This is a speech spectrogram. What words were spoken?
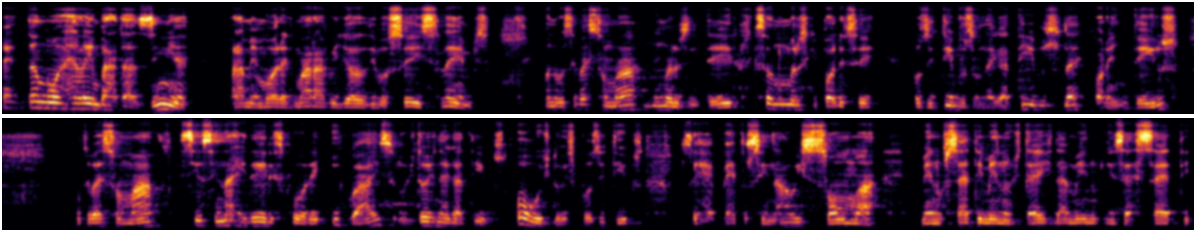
É, dando uma relembradazinha para a memória maravilhosa de vocês, lembre-se, quando você vai somar números inteiros, que são números que podem ser positivos ou negativos, né? Porém inteiros. Você vai somar, se os sinais deles forem iguais, os dois negativos ou os dois positivos, você repete o sinal e soma. Menos 7 menos 10 dá menos 17.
